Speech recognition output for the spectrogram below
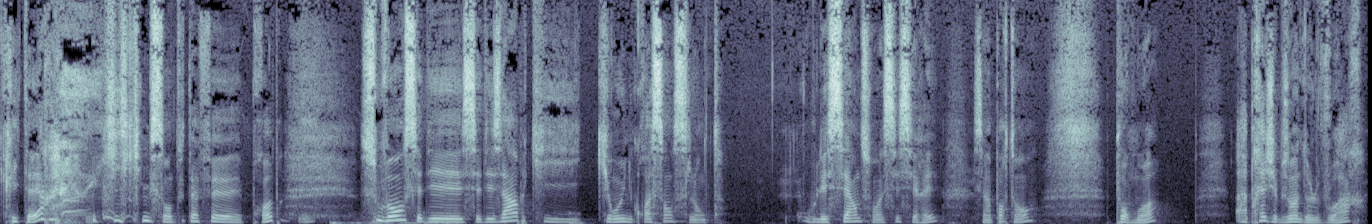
critères qui, qui me sont tout à fait propres. Souvent, c'est des, arbres qui, qui ont une croissance lente, où les cernes sont assez serrées. C'est important pour moi. Après, j'ai besoin de le voir,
